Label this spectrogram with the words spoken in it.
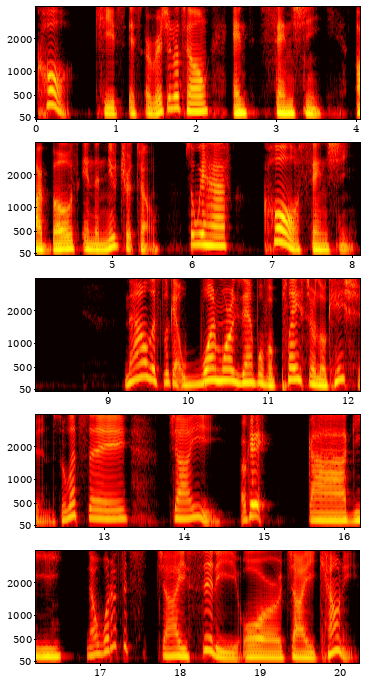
Ko keeps its original tone and Senshi are both in the neutral tone. So we have Ko Senshi. Now let's look at one more example of a place or location. So let's say Jiayi. Okay, Gagi. Now what if it's Jiayi City or Jiayi County?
